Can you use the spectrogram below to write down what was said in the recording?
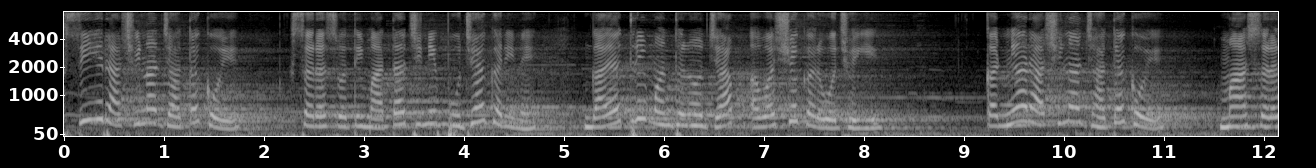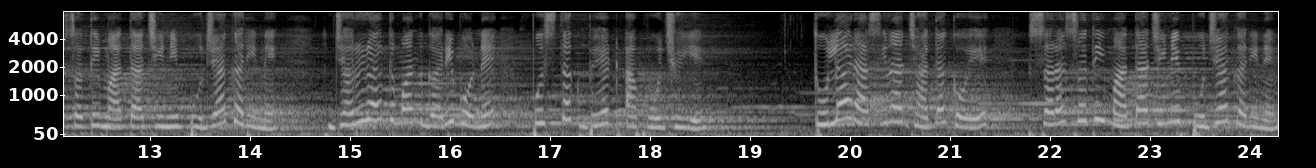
સિંહ રાશિના જાતકોએ સરસ્વતી માતાજીની પૂજા કરીને ગાયત્રી મંત્રનો જાપ અવશ્ય કરવો જોઈએ. કન્યા રાશિના જાતકોએ મા સરસ્વતી માતાજીની પૂજા કરીને જરૂરતમંદ ગરીબોને પુસ્તક ભેટ આપવું જોઈએ. તુલા રાશિના જાતકોએ સરસ્વતી માતાજીની પૂજા કરીને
